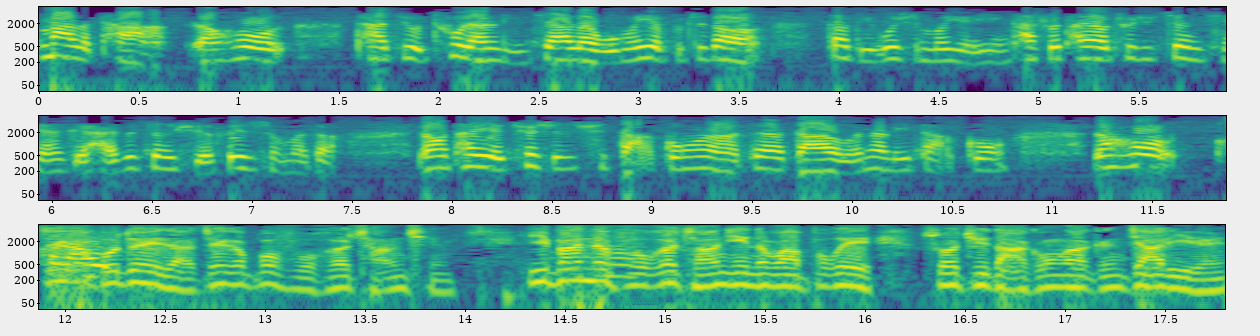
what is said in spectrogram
骂了他，然后他就突然离家了。我们也不知道到底为什么原因。他说他要出去挣钱，给孩子挣学费什么的。然后他也确实去打工了，在达尔文那里打工。然后后这个不对的，这个不符合常情。一般的符合常情的话，不会说去打工啊，跟家里人，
